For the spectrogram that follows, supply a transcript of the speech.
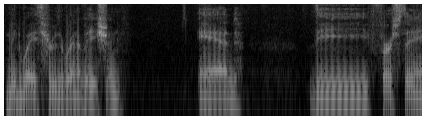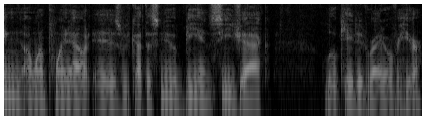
midway through the renovation. And the first thing I want to point out is we've got this new BNC jack located right over here.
